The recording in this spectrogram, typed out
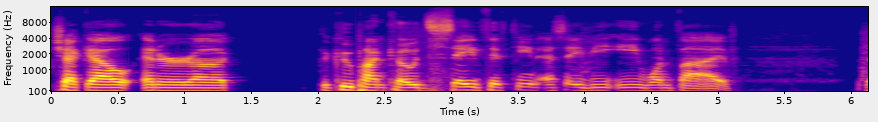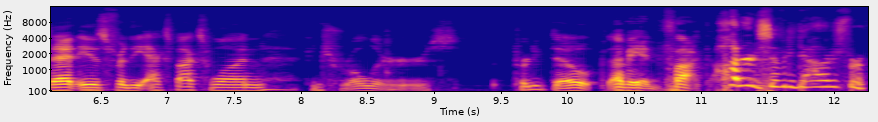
checkout, enter uh, the coupon code SAVE fifteen S A V E one five. That is for the Xbox One controllers. Pretty dope. I mean, fuck, one hundred seventy dollars for a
